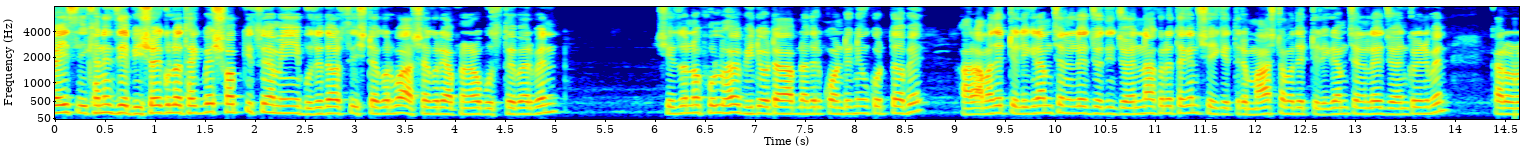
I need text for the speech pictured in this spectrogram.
গাইস এখানে যে বিষয়গুলো থাকবে সব কিছু আমি বুঝে দেওয়ার চেষ্টা করব। আশা করি আপনারাও বুঝতে পারবেন। সেজন্য ফুলভাবে ভিডিওটা আপনাদের কন্টিনিউ করতে হবে। আর আমাদের টেলিগ্রাম চ্যানেলে যদি জয়েন না করে থাকেন, সেই ক্ষেত্রে মাস্ট আমাদের টেলিগ্রাম চ্যানেলে জয়েন করে নেবেন। কারণ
